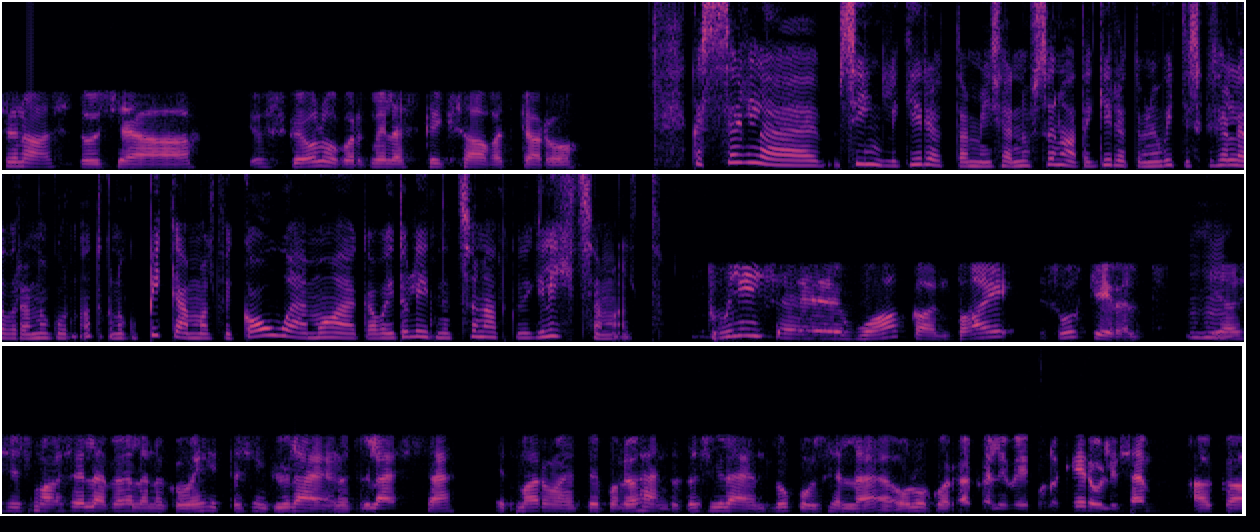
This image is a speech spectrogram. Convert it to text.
sõnastus ja justkui olukord, millest kõik saavadki aru. kas selle singli kirjutamise, noh, sõnade kirjutamine võttis ka selle võrra nagu natuke nagu pikemalt või kauem aega või tulid need sõnad kuidagi lihtsamalt? Tuli see walk on by suht kiirelt mm -hmm. ja siis ma selle peale nagu ehitasingi ülejäänud ülesse. et ma arvan, et võib-olla ühendades ülejäänud lugu selle olukorraga oli võib-olla keerulisem, aga,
